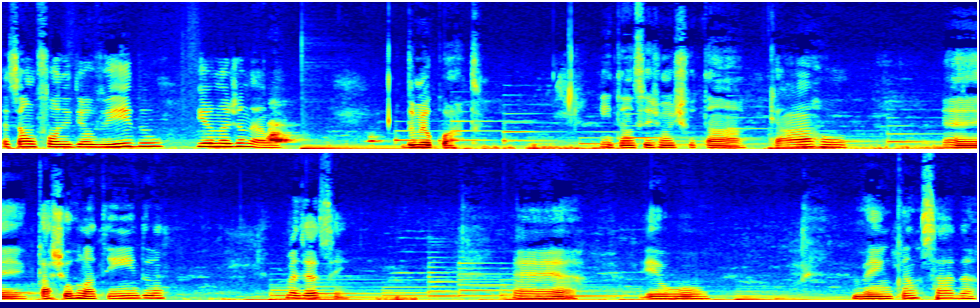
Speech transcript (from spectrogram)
é só um fone de ouvido e eu na janela do meu quarto. Então vocês vão escutar carro, é, cachorro latindo, mas é assim. É, eu venho cansada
